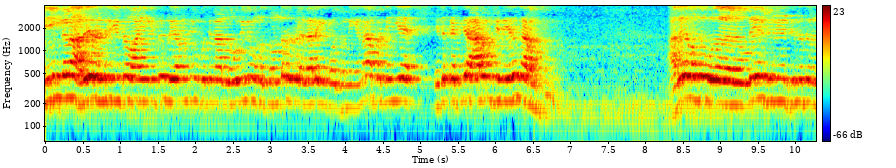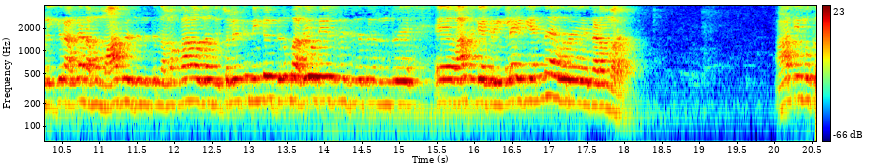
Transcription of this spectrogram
நீங்களும் அதே ரெண்டு சீட்டை வாங்கிக்கிட்டு இந்த இருநூத்தி முப்பத்தி நாலு தொகுதியிலும் உங்க தொண்டர்களை வேலைக்கு போக சொன்னீங்கன்னா அப்ப நீங்க இதை கட்சி ஆரம்பிச்சது எதுக்கு ஆரம்பிச்சீங்க? அதே வந்து உ- உதயசூரியன் சின்னத்தில் நிக்கிறாங்க. நம்ம மாற்று சின்னத்தில் நமக்கான உதவி சொல்லிட்டு நீங்கள் திரும்ப அதே உதயசூரியன் சின்னத்தில் நின்று வாக்கு கேட்குறீங்களே? இது என்ன ஒரு நடைமுறை? அதிமுக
